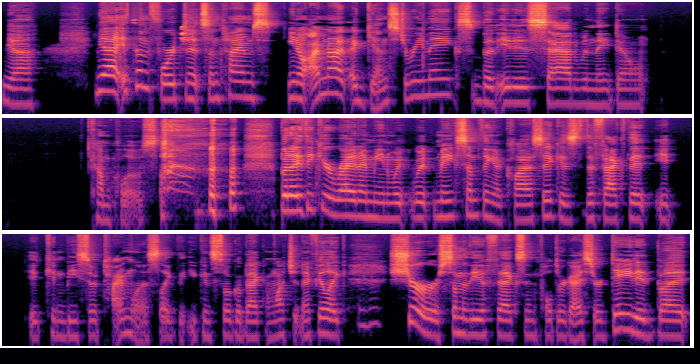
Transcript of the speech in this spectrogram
Yeah. Yeah, it's unfortunate sometimes, you know, I'm not against remakes, but it is sad when they don't come close. But I think you're right, I mean, what what makes something a classic is the fact that it it can be so timeless, like, that you can still go back and watch it, and I feel like, Mhm. sure, some of the effects in Poltergeist are dated, but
